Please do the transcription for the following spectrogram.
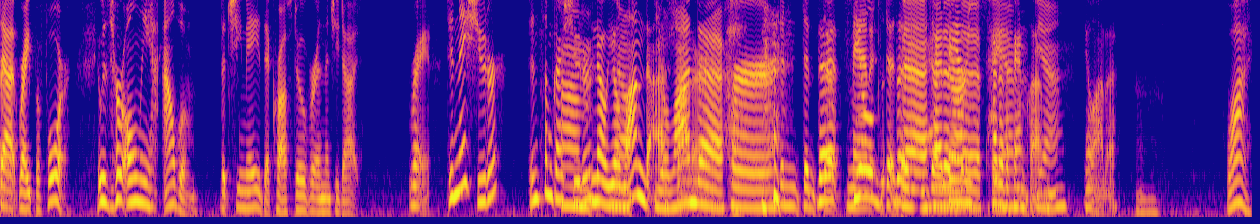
that right before. It was her only album that she made that crossed over, and then she died. right. Didn't they shoot her? Didn't some guy shoot her? No, Yolanda. shot Yolanda, her. her, The, the, The, the, field, man- the, the, the, head of fan, the head of the fan- fan club. yeah. Yolanda. why?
